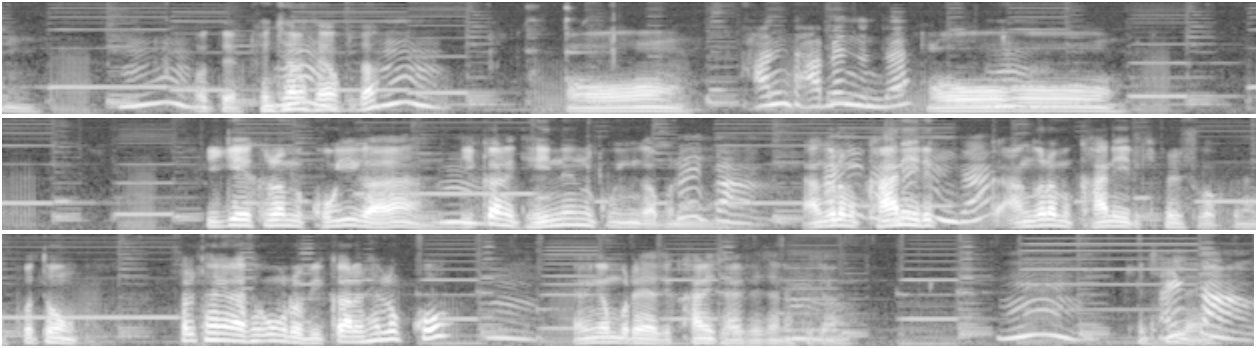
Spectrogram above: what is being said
응. 음. 어때? 괜찮아 음, 생각보다? 음. 오. 간 다 뱄는데? 오. 이게 그러면 고기가 음. 밑간이 돼 있는 고기인가 보네. 그러니까. 안 그러면 간이 이렇게? 안 그러면 간이 이렇게 별 수가 없거든. 보통 설탕이나 소금으로 밑간을 해놓고 음. 양념을 해야지 간이 잘 되잖아, 음. 그죠? 음. 괜찮네. 맛있다.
